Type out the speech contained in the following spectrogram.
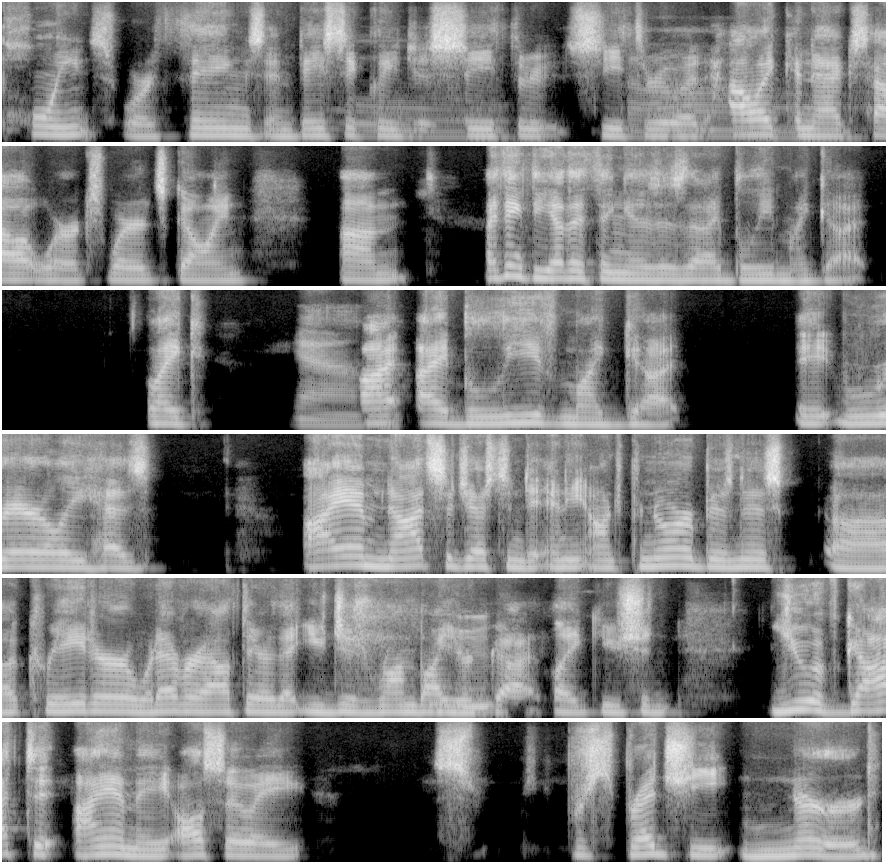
points or things, and basically just see through see through it, how it connects, how it works, where it's going. Um, I think the other thing is is that I believe my gut. Like, yeah, I, I believe my gut. It rarely has I am not suggesting to any entrepreneur, business uh, creator, or whatever out there that you just run by mm-hmm. your gut. Like you should, you have got to. I am a also a spreadsheet nerd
